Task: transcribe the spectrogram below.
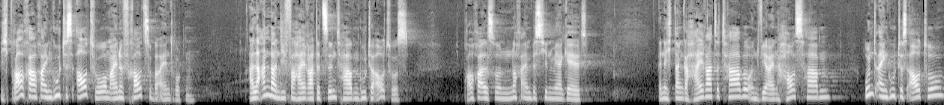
Ich brauche auch ein gutes Auto, um eine Frau zu beeindrucken. Alle anderen, die verheiratet sind, haben gute Autos. Ich brauche also noch ein bisschen mehr Geld. Wenn ich dann geheiratet habe und wir ein Haus haben und ein gutes Auto,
